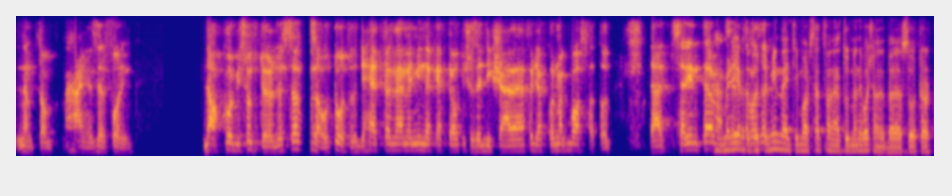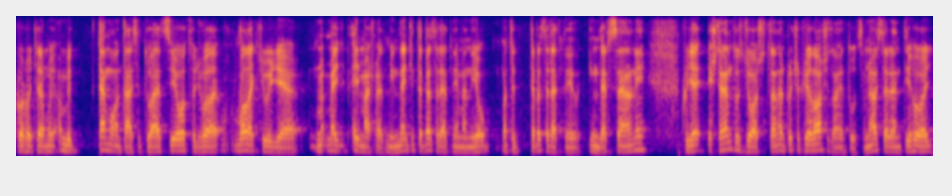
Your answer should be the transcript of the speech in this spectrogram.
nem tudom hány ezer forint. De akkor viszont törd össze az autót, hogyha 70-nel megy mind a kettő autó, és az egyik sáv elfogy, akkor meg baszhatod. Tehát szerintem... Hát, mert érted, hogyha mindenki Mars 70-nel tud menni, bocsánat, beleszólt, akkor, hogyha amit te mondtál szituációt, hogy valaki ugye megy egymás mellett mindenki, te beszeretnél menni jobb, mert hogy te beszeretnél indexelni, ugye, és te nem tudsz gyorsítani, nem tudsz, csak hogy lassítani tudsz. Ami azt jelenti, hogy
